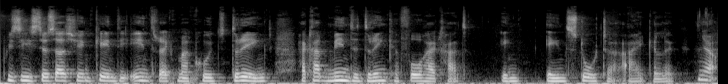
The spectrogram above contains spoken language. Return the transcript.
Precies, dus als je een kind die intrekt maar goed drinkt, hij gaat minder drinken voor hij gaat in, instorten eigenlijk. Ja,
